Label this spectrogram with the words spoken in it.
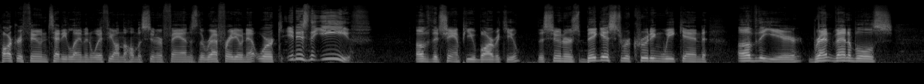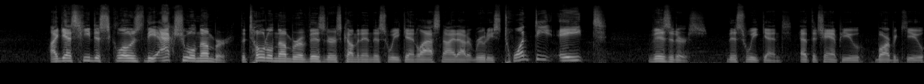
Parker Thune, Teddy Lehman with you on the Home of Sooner fans, the Ref Radio Network. It is the eve of the Champ U Barbecue, the Sooners' biggest recruiting weekend of the year. Brent Venables, I guess he disclosed the actual number, the total number of visitors coming in this weekend last night out at Rudy's. 28 visitors this weekend at the Champ U Barbecue.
